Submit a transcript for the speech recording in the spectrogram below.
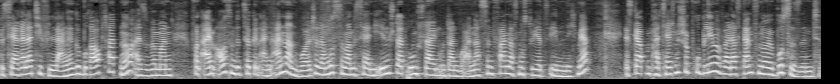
bisher relativ lange gebraucht hat. Ne? Also wenn man von einem Außenbezirk in einen anderen wollte, dann musste man bisher in die Innenstadt umsteigen und dann woanders hinfahren. Das musst du jetzt eben nicht mehr. Es gab ein paar technische Probleme, weil das ganz neue Busse sind,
